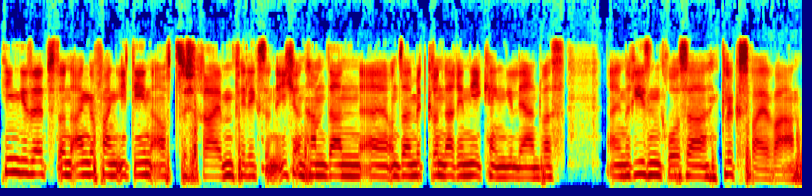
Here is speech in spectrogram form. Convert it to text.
hingesetzt und angefangen, Ideen aufzuschreiben, Felix und ich, und haben dann äh, unseren Mitgründer René kennengelernt, was ein riesengroßer Glücksfall war.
